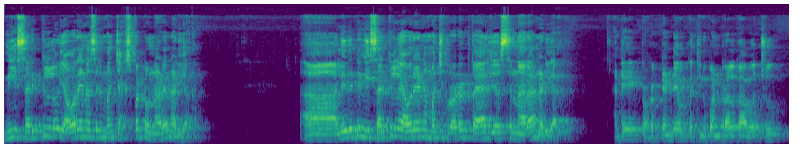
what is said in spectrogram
నీ సర్కిల్లో ఎవరైనా సరే మంచి ఎక్స్పర్ట్ ఉన్నాడని అడిగా. లేదంటే నీ సర్కిల్లో ఎవరైనా మంచి ప్రోడక్ట్ తయారు చేస్తున్నారా అని అడిగా. అంటే ప్రోడక్ట్ అంటే ఒక తినుబండరాలు కావచ్చు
